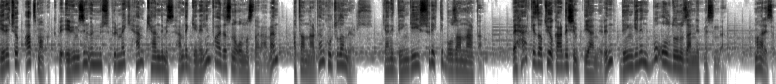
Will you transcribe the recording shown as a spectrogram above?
Yere çöp atmamak ve evimizin önünü süpürmek hem kendimiz hem de genelin faydasına olmasına rağmen atanlardan kurtulamıyoruz. Yani dengeyi sürekli bozanlardan. Ve herkes atıyor kardeşim diyenlerin dengenin bu olduğunu zannetmesinden. Maalesef.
